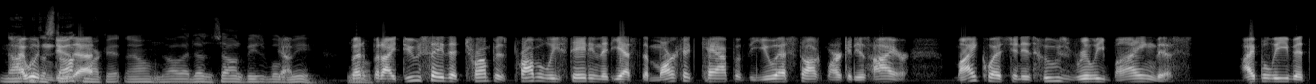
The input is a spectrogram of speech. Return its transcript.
Not I wouldn't the do that. market. No. No, that doesn't sound feasible Yeah. to me. But No. but I do say that Trump is probably stating that yes, the market cap of the U.S. stock market is higher. My question is, who's really buying this? I believe it's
